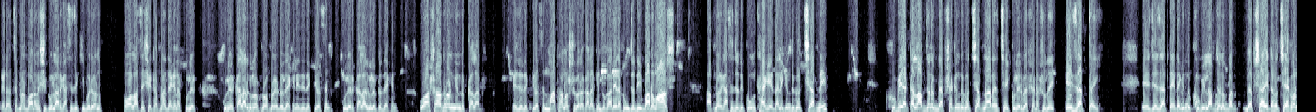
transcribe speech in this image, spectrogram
এটা হচ্ছে আপনার বারোমেশি কুল। আর গাছে যে কি পরিমাণ ফল আছে সেটা আপনারা দেখেন। আর ফুলের ফুলের কালারগুলো আপনারা একটু দেখেন। এই যে দেখতে পাচ্ছেন, ফুলের কালারগুলো একটু দেখেন। অসাধারণ কিন্তু কালার। এই যে দেখতে পাচ্ছেন, মাথা নষ্ট করা কালার কিন্তু। আর এরকম যদি বারো মাস আপনার গাছে যদি কুল থাকে, তাহলে কিন্তু হচ্ছে আপনি খুবই একটা লাভজনক ব্যবসা কিন্তু হচ্ছে আপনার হচ্ছে এই কুলের ব্যবসাটা, শুধু এই জাতটাই। এই যে জাতটা, এটা কিন্তু খুবই লাভজনক ব্যবসা, এটা হচ্ছে এখন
